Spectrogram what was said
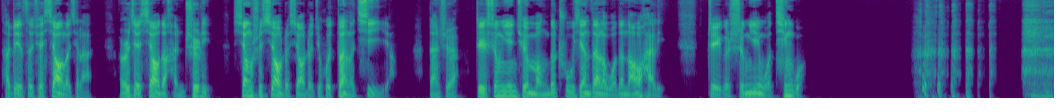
他这次却笑了起来，而且笑得很吃力，像是笑着笑着就会断了气一样。但是这声音却猛地出现在了我的脑海里。这个声音我听过。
